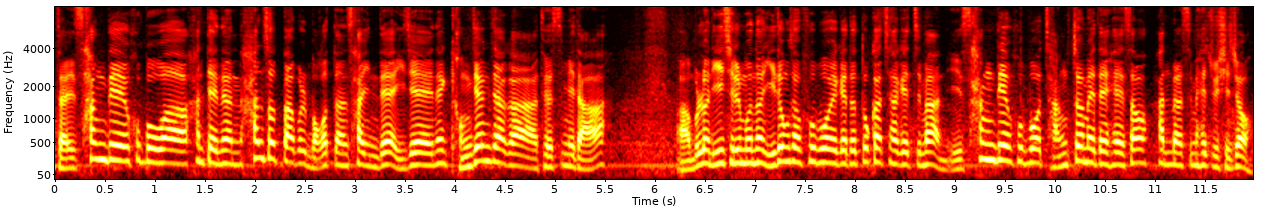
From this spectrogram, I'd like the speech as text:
자, 이 상대 후보와 한때는 한솥밥을 먹었던 사이인데 이제는 경쟁자가 됐습니다. 아, 물론 이 질문은 이동섭 후보에게도 똑같이 하겠지만 이 상대 후보 장점에 대해서 한 말씀 해주시죠.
